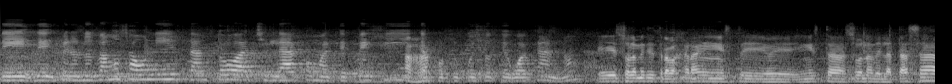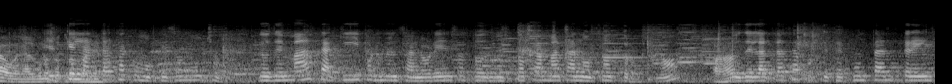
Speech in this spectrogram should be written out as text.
De, pero nos vamos a unir tanto a Chilá como a Tepeji y a, por supuesto Tehuacán, ¿no? Eh, ¿Solamente trabajarán en, este, eh, en esta zona de la taza o en algunos es otros? Es que en la taza como que son muchos. Los demás aquí, por ejemplo en San Lorenzo, todos nos toca más a nosotros, ¿no? Los de la taza porque se juntan tres,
